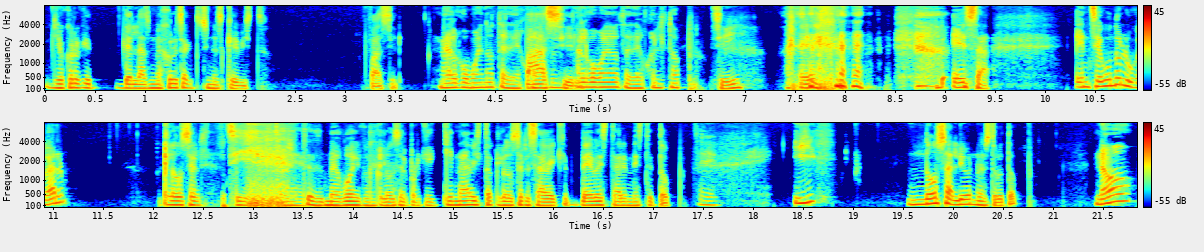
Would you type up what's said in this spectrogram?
yo creo que de las mejores actuaciones que he visto. Fácil. Algo bueno te dejó. Fácil. Algo bueno te dejó el top. Sí. Eh, esa. En segundo lugar, Closer. Sí. Entonces me voy con Closer porque quien ha visto Closer sabe que debe estar en este top. Sí. Y no salió nuestro top. No,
